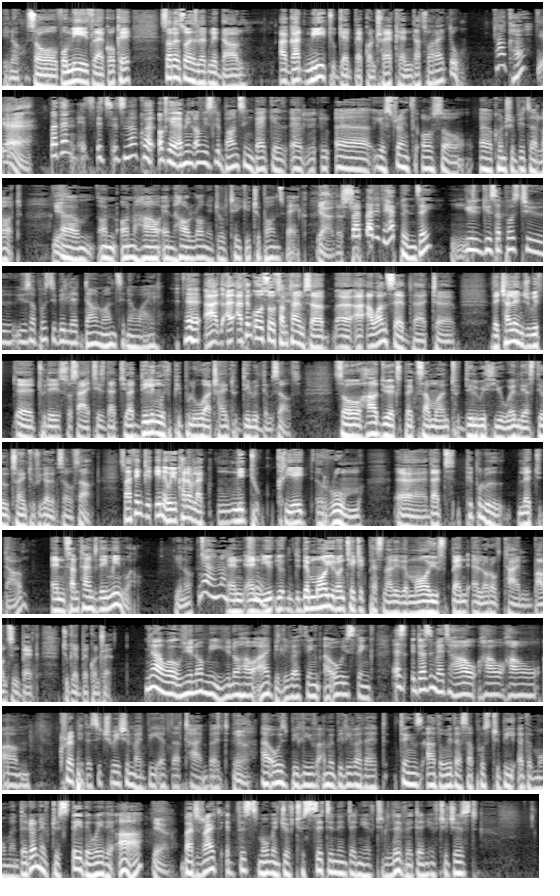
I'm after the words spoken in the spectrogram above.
You know, so for me, it's like, okay, so and so has let me down. I got me to get back on track and that's what I do. Okay. Yeah. But then it's it's it's not quite okay. I mean, obviously, bouncing back is uh, uh, your strength also uh, contributes a lot. Yeah. Um, on on how and how long it will take you to bounce back. Yeah, that's true. But but it happens, eh? You you're supposed to you're supposed to be let down once in a while. I, I I think also sometimes uh, uh, I, I once said that uh, the challenge with uh, today's society is that you are dealing with people who are trying to deal with themselves. So how do you expect someone to deal with you when they are still trying to figure themselves out? So I think in a way you kind of like need to create a room uh, that people will let you down, and sometimes they mean well. You know, Yeah, no, and and you, you the more you don't take it personally, the more you spend a lot of time bouncing back to get back on track. Yeah, well, you know me. You know how I believe. I think I always think as it doesn't matter how how how um crappy the situation might be at that time, but Yeah. I always believe I'm a believer that things are the way they're supposed to be at the moment. They don't have to stay the way they are. Yeah. But right at this moment, you have to sit in it and you have to live it and you have to just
